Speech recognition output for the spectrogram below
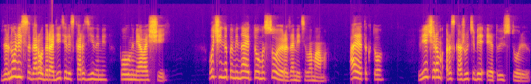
Вернулись с огорода родители с корзинами, полными овощей. «Очень напоминает Тома Сойера», — заметила мама. «А это кто?» «Вечером расскажу тебе эту историю».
